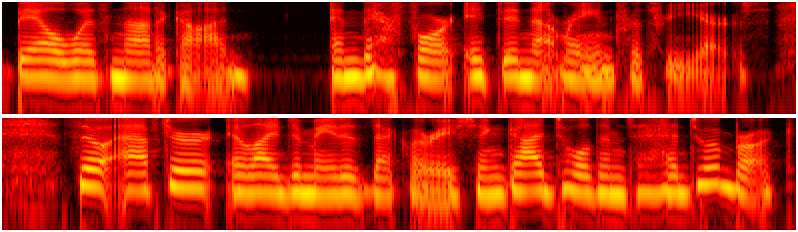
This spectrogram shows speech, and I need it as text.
Baal was not a god, and therefore it did not rain for three years. So after Elijah made his declaration, God told him to head to a brook,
